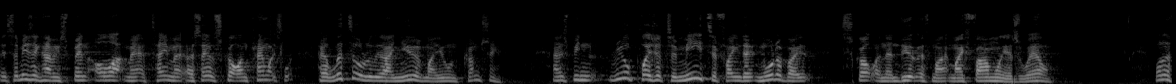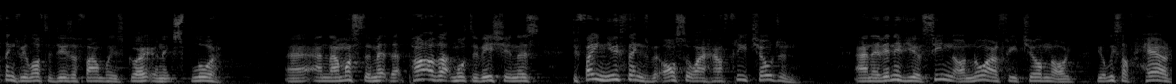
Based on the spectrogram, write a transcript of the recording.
it's amazing having spent all that amount of time outside of Scotland, how much how little really I knew of my own country. And it's been a real pleasure to me to find out more about Scotland and do it with my, my family as well. One of the things we love to do as a family is go out and explore. Uh, and I must admit that part of that motivation is to find new things, but also I have three children. And if any of you have seen or know our three children, or you at least have heard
